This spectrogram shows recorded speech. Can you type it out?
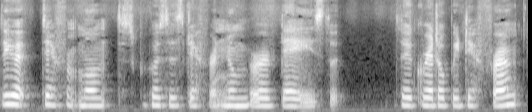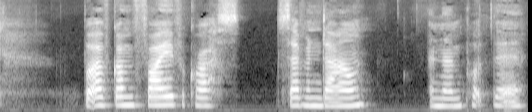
the different months because there's different number of days that the grid will be different but I've gone five across seven down and then put the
